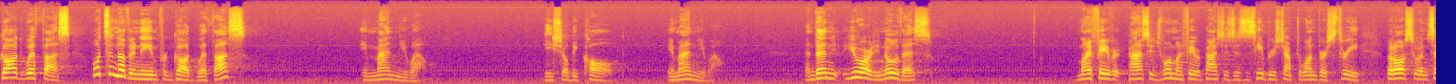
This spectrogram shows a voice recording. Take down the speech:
God with us. What's another name for God with us? Emmanuel. He shall be called Emmanuel. And then you already know this. My favorite passage, one of my favorite passages is Hebrews chapter 1, verse 3, but also in 2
